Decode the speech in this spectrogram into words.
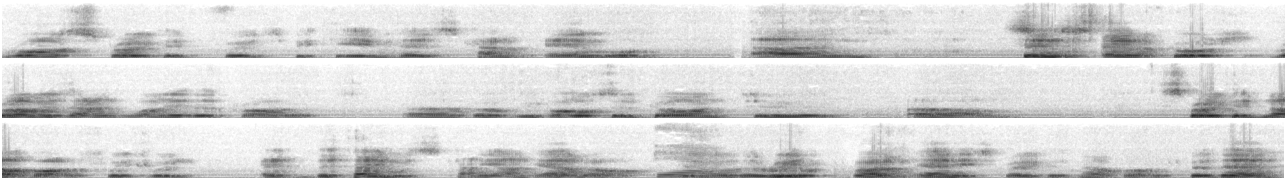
raw sprouted foods became his kind of emblem. And since then, of course, Rawmesan is one of the products uh, but we've also gone to um, sprouted nut butters, which was at the time was kind of unheard of. Yeah. You know, there really weren't any sprouted nut butters. But then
